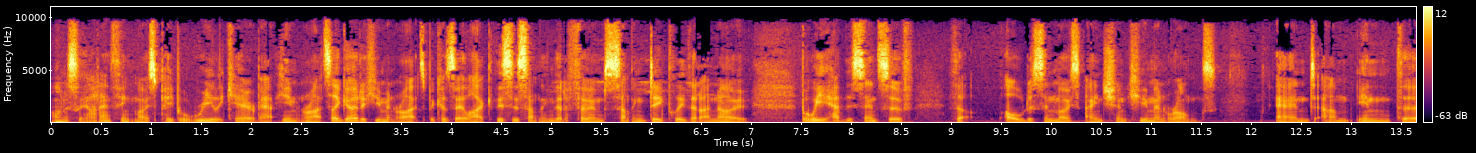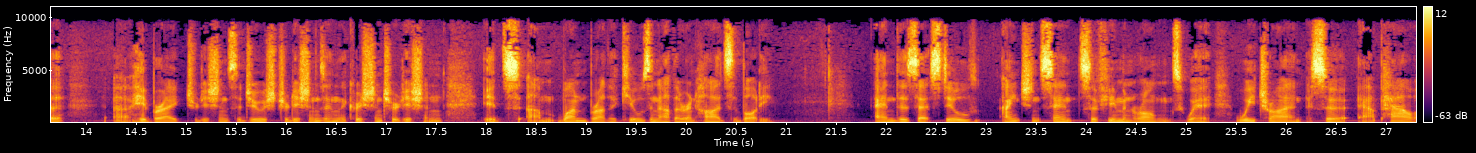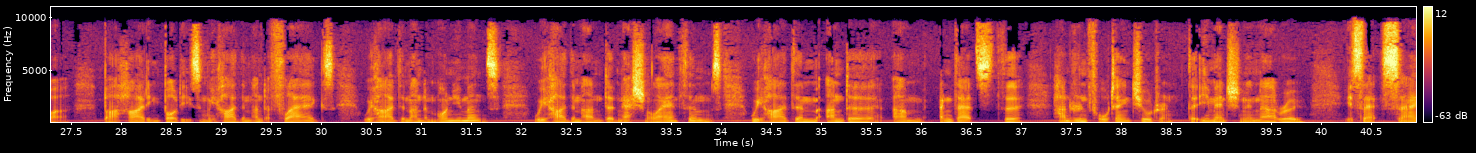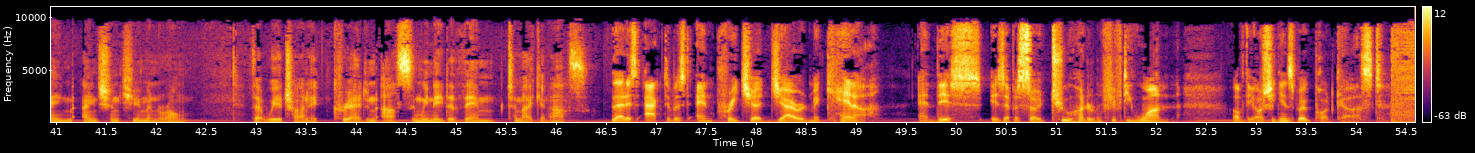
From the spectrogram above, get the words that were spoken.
Honestly, I don't think most people really care about human rights. They go to human rights because they're like, this is something that affirms something deeply that I know. But we have this sense of the oldest and most ancient human wrongs. And um, in the uh, Hebraic traditions, the Jewish traditions, and the Christian tradition, it's um, one brother kills another and hides the body. And there's that still ancient sense of human wrongs where we try and assert our power by hiding bodies and we hide them under flags, we hide them under monuments, we hide them under national anthems, we hide them under, um, and that's the 114 children that you mentioned in Nauru. It's that same ancient human wrong that we're trying to create an us and we need a them to make an us. That is activist and preacher Jarrod McKenna and this is episode 251 of the Osher Günsberg podcast.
